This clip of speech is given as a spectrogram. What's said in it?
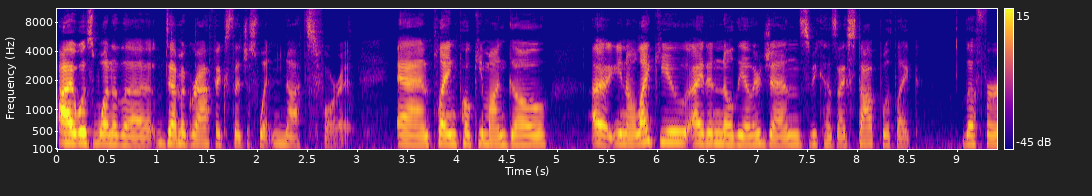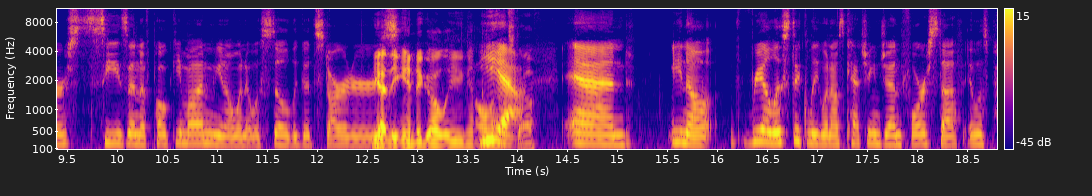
I was one of the demographics that just went nuts for it. And playing Pokemon Go, uh, you know, like you, I didn't know the other gens because I stopped with like the first season of Pokemon, you know, when it was still the good starters. yeah the indigo league and all that yeah. stuff And you know, realistically, when I was catching Gen Four stuff, it was p-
